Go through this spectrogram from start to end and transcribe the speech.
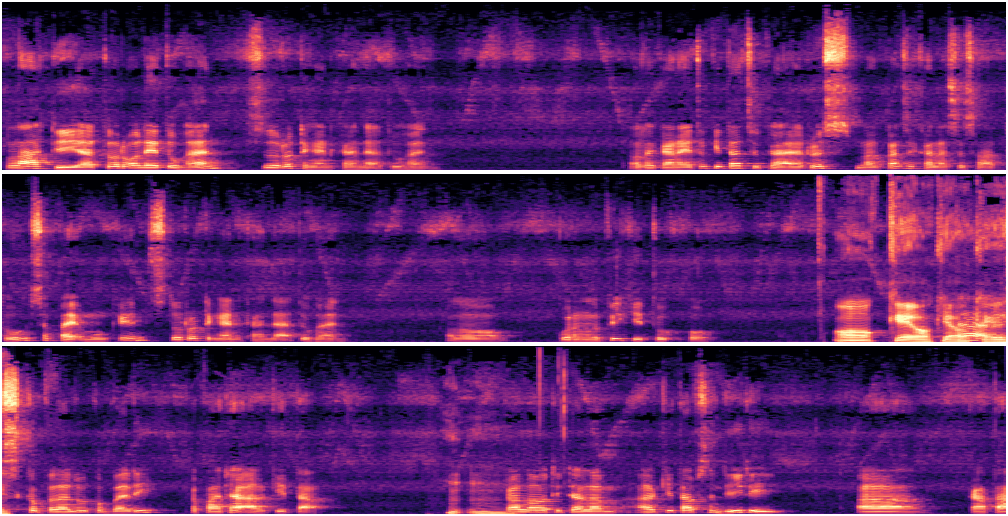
telah diatur oleh Tuhan seluruh dengan kehendak Tuhan. Oleh karena itu kita juga harus melakukan segala sesuatu sebaik mungkin seturut dengan kehendak Tuhan. Kalau kurang lebih gitu kok. Oke oke oke. Kita harus kembali kembali kepada Alkitab. Mm -mm. Kalau di dalam Alkitab sendiri uh, kata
